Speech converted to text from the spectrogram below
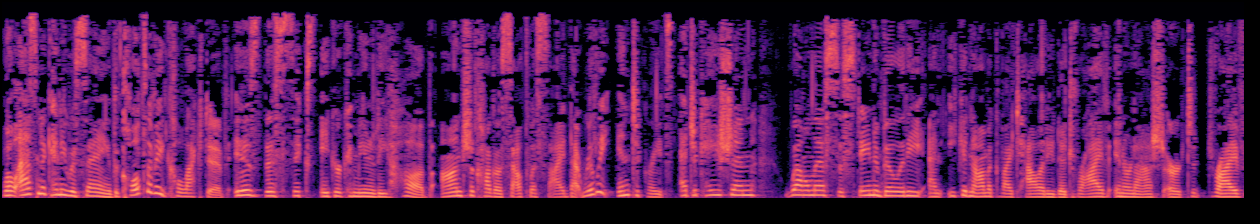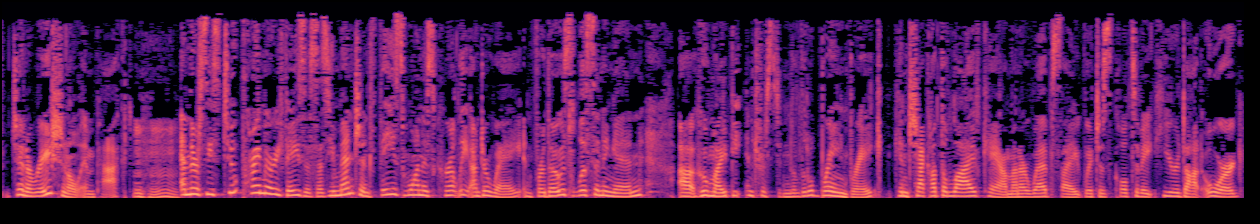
Well, as Niquenya was saying, the Cultivate Collective is this six acre community hub on Chicago's southwest side that really integrates education, wellness, sustainability, and economic vitality to drive international or to drive generational impact. Mm-hmm. And there's these two primary phases, as you mentioned. Phase one is currently underway, and for those listening in uh, who might be interested in a little brain break, can check out the live cam on our website, which is cultivatehere.org.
